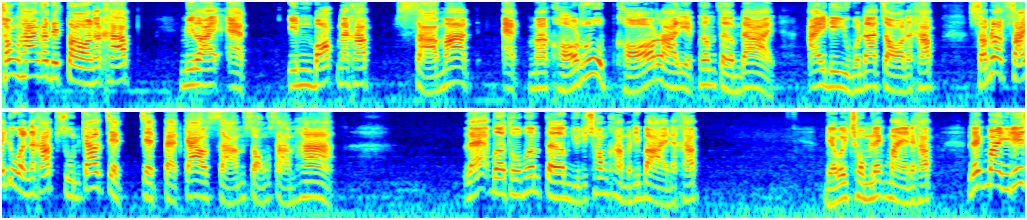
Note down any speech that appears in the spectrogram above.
ช่องทางการติดต่อนะครับ มี Line แอด Inbox นะครับ สามารถแอดมาขอรูปขอรายละเอียดเพิ่มเติมได้ ID อยู่บนหน้าจอนะครับสำหรับสายด่วนนะครับ 0977893235 และเบอร์โทรเพิ่มเติมอยู่ที่ช่องคำอธิบายนะครับ เดี๋ยวไว้ชมเลขใหม่นะครับ เลขใหม่อยู่ที่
